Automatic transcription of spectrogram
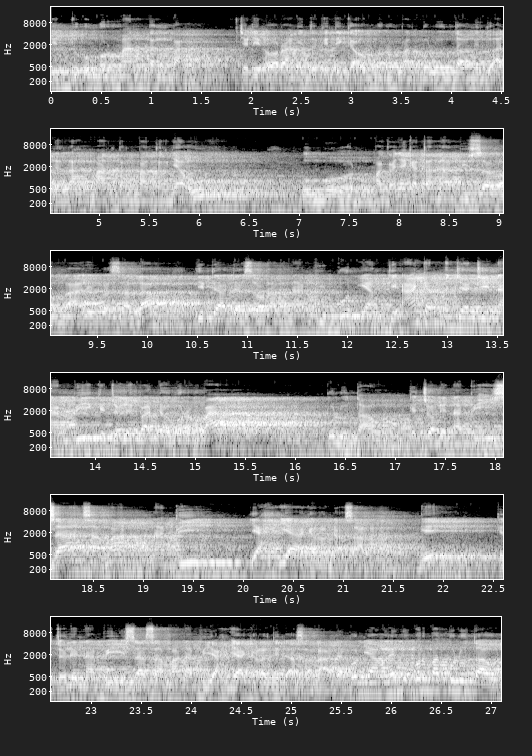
Itu umur mateng, Pak. Jadi orang itu ketika umur 40 tahun itu adalah matang-matangnya umur. Makanya kata Nabi Shallallahu Alaihi Wasallam tidak ada seorang nabi pun yang diangkat menjadi nabi kecuali pada umur 40 tahun kecuali Nabi Isa sama Nabi Yahya kalau tidak salah. Nggih. Kecuali Nabi Isa sama Nabi Yahya kalau tidak salah. Adapun yang lain umur 40 tahun.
